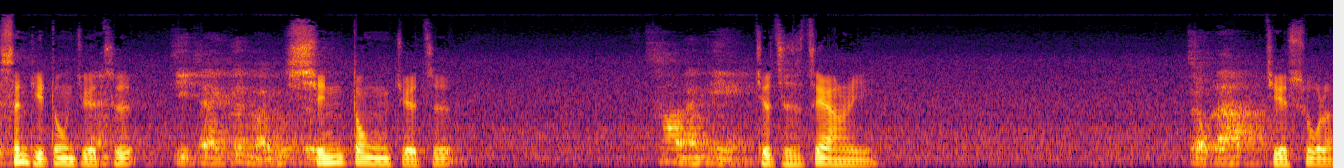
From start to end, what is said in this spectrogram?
身体动觉知，心动觉知，就只是这样而已。结束了。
